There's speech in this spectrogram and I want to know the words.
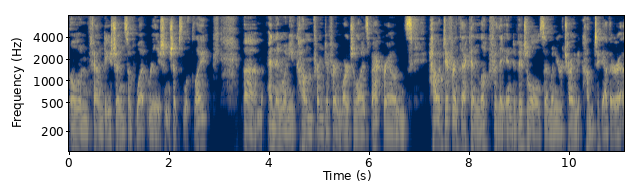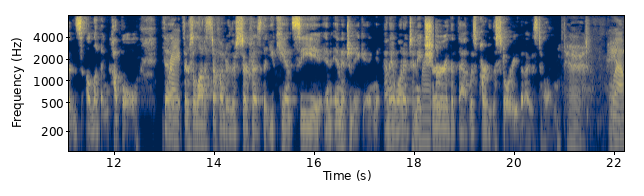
own foundations of what relationships look like. Um, and then when you come from different marginalized backgrounds, how different that can look for the individuals. And when you're trying to come together as a loving couple, that Right. there's a lot of stuff under the surface that you can't see in image making. And I wanted to make Right. sure that that was part of the story that I was telling. Dude, man, Wow.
